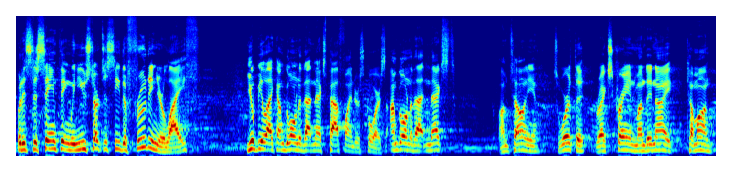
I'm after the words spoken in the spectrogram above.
But it's the same thing. When you start to see the fruit in your life, you'll be like, I'm going to that next Pathfinders course. I'm going to that next. I'm telling you, it's worth it. Rex Crane, Monday night. Come on.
